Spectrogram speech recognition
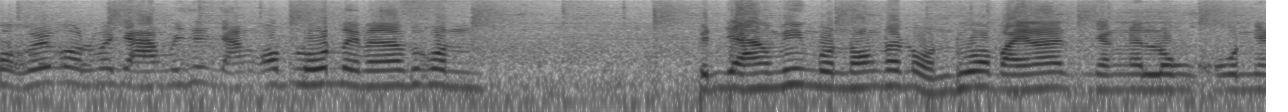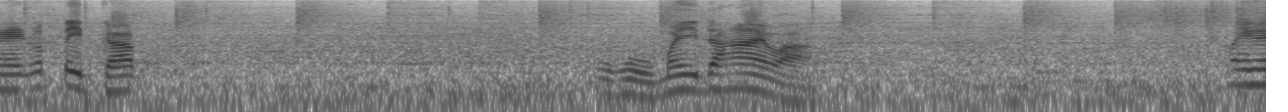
บอกไว้ก่อนว่ายางไม่ใช่ยางออฟโรดเลยนะครับทุกคน เป็นยางวิ่งบนท้องถนนทั่วไปนะ ยังไงลงโคนยังไงก็ติดครับ โอ้โห ไม่ได้ว่ะ ไม่ข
